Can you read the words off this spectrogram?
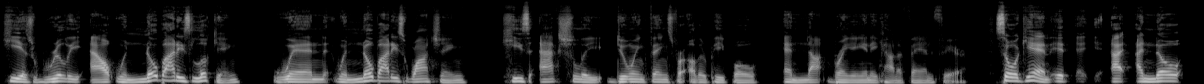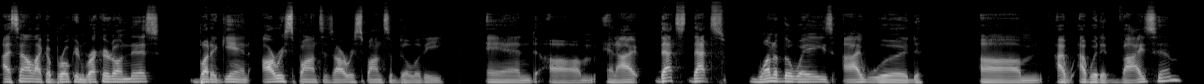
he is really out when nobody's looking, when when nobody's watching, he's actually doing things for other people and not bringing any kind of fanfare. So again, it I, I know I sound like a broken record on this, but again, our response is our responsibility, and um and I that's that's one of the ways I would um I, I would advise him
